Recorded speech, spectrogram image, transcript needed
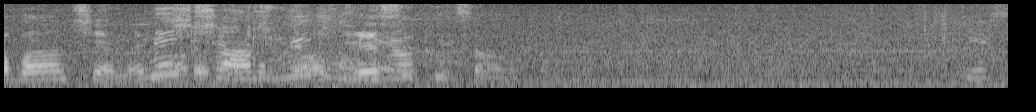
աբարանցի եմ, էլի։ Մեկ շարժվեք, Ես երեքից ավ։ Ես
